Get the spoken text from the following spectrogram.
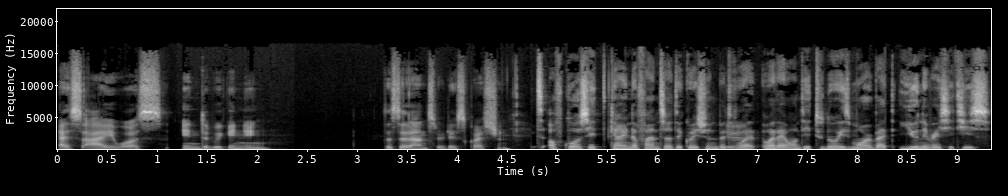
as I was in the beginning. Does that answer this question? Of course, it kind of answered the question, but yeah. what, what I wanted to know is more about universities,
